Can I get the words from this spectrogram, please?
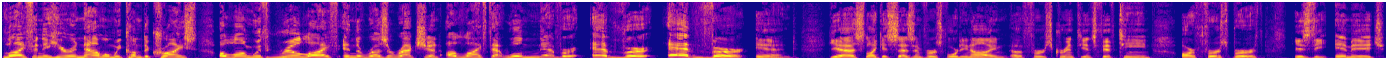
life in the here and now when we come to Christ, along with real life in the resurrection, a life that will never, ever, ever end. Yes, like it says in verse 49 of 1 Corinthians 15, our first birth is the image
